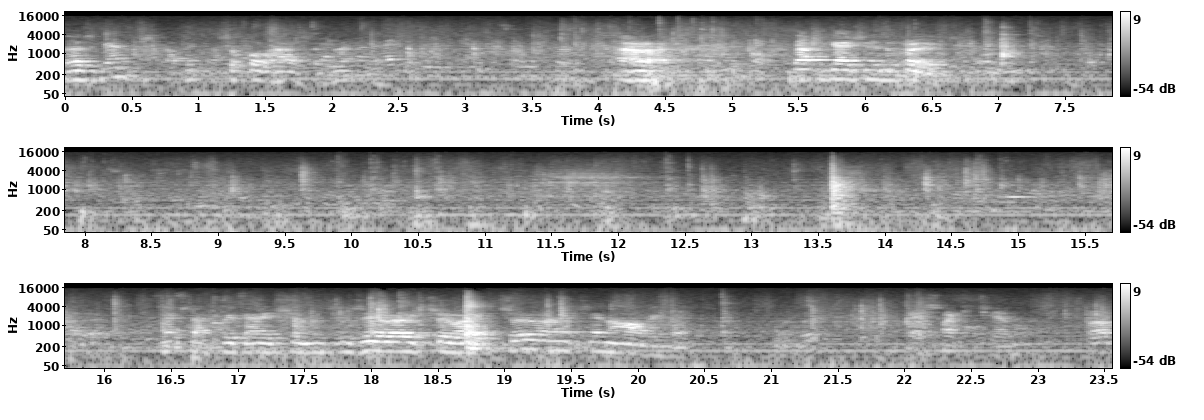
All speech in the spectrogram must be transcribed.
Those against? I think that's a full house, isn't it? All right. The application is approved. Application is 0282 and it's in Arthingworth. Yes, thank you, Chairman. Um,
